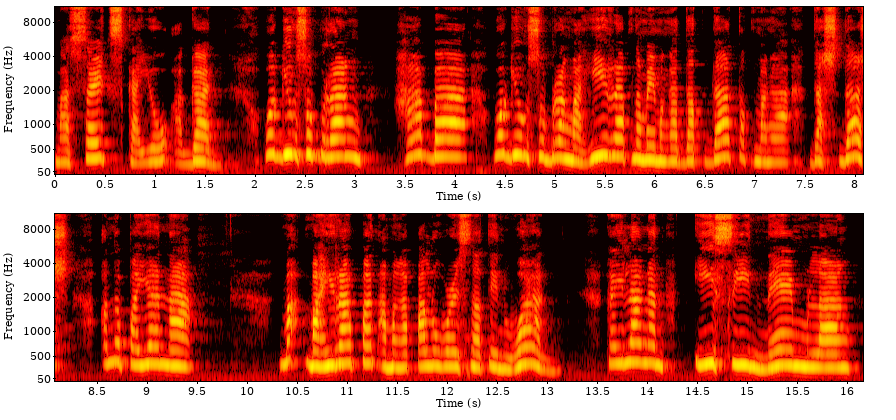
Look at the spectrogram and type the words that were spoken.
ma-search kayo agad. Huwag yung sobrang haba, huwag yung sobrang mahirap na may mga dot-dot at mga dash-dash. Ano pa yan na ma- mahirapan ang mga followers natin? Huwag. Kailangan easy name lang,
